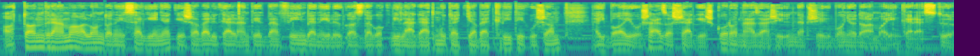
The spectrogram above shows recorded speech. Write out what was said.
A tandráma a londoni szegények és a velük ellentétben fényben élő gazdagok világát mutatja be kritikusan egy bajós házasság és koronázási ünnepség bonyodalmain keresztül.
